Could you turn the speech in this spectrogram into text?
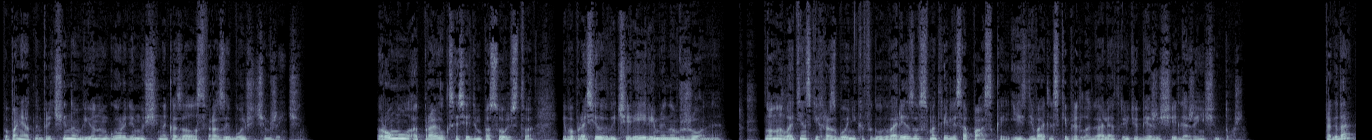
По понятным причинам в юном городе мужчин оказалось в разы больше, чем женщин. Ромул отправил к соседям посольство и попросил их дочерей римлянам в жены. Но на латинских разбойников и главорезов смотрели с опаской и издевательски предлагали открыть убежище для женщин тоже. Тогда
